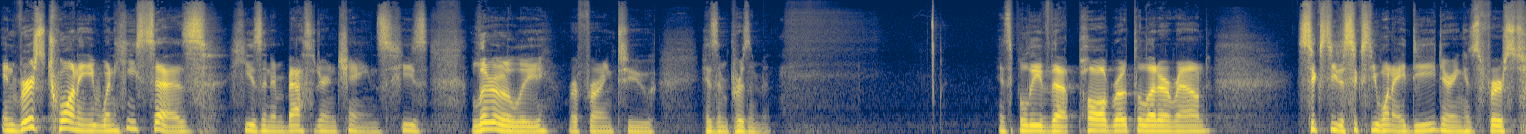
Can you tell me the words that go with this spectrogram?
In verse 20, when he says he's an ambassador in chains, he's literally referring to his imprisonment. It's believed that Paul wrote the letter around 60 to 61 AD during his first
